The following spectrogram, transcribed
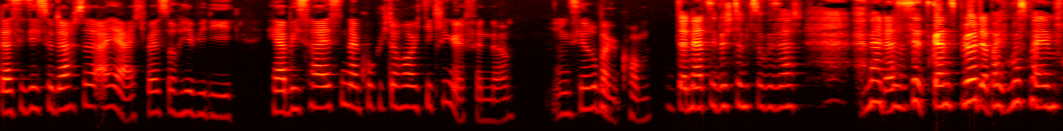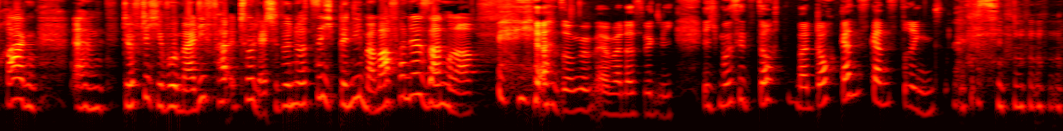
dass sie sich so dachte, ah ja, ich weiß doch hier, wie die Herbis heißen, dann gucke ich doch ob ich die Klingel finde. Und ist hier rübergekommen. Dann hat sie bestimmt so gesagt, hör mal, das ist jetzt ganz blöd, aber ich muss mal eben fragen, ähm, dürfte ich hier wohl mal die Fa Toilette benutzen? Ich bin die Mama von der Sandra. Ja, so ungefähr war das wirklich. Ich muss jetzt doch mal doch ganz, ganz dringend.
